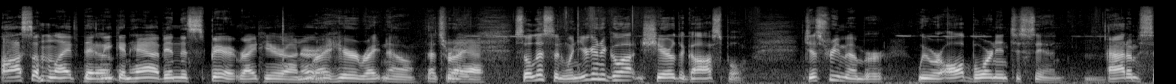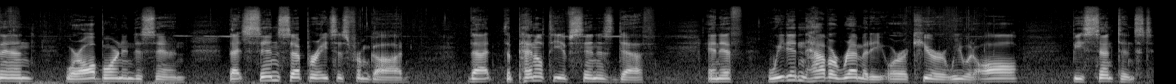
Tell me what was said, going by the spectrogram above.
awesome life that Yeah. we can have in the Spirit right here on earth. Right here, right now. That's right. Yeah. So listen, when you're going to go out and share the gospel, just remember we were all born into sin. Hmm. Adam sinned. We're all born into sin. That sin separates us from God. That the penalty of sin is death. And if we didn't have a remedy or a cure, we would all be sentenced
